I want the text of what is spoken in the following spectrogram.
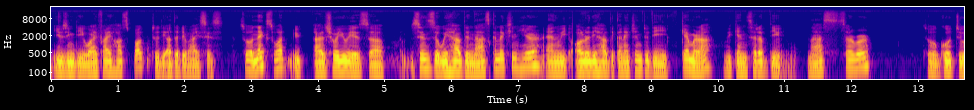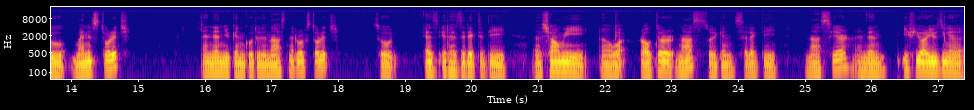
using the Wi-Fi hotspot to the other devices. So next what you, I'll show you is uh, since we have the NAS connection here and we already have the connection to the camera we can set up the NAS server. So go to manage storage and then you can go to the NAS network storage. So as it has detected the uh, Xiaomi uh, router NAS so you can select the NAS here. And then if you are using a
